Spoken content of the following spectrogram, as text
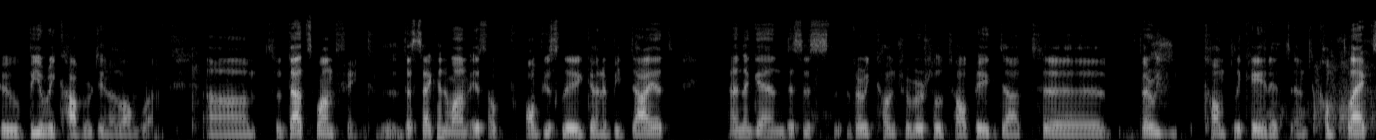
to be recovered in the long run. Um, so that's one thing. The second one is obviously going to be diet. And again, this is a very controversial topic that uh, very complicated and complex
